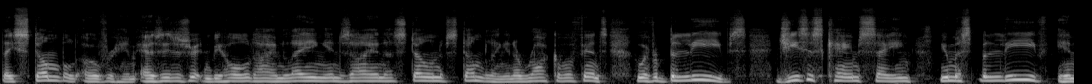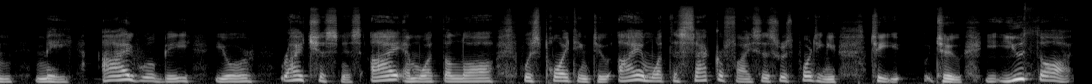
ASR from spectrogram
they stumbled over him. As it is written, Behold, I am laying in Zion a stone of stumbling and a rock of offense. Whoever believes. Jesus came saying, You must believe in me. I will be your righteousness. I am what the law was pointing to. I am what the sacrifices was pointing you to. To you thought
